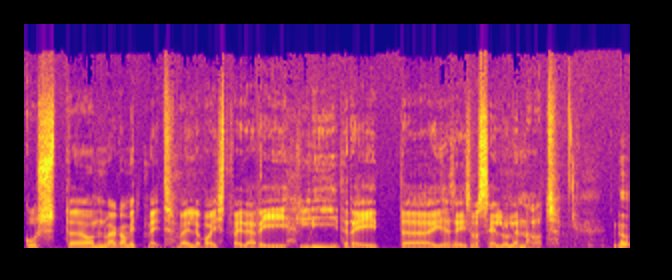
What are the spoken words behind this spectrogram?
kust äh, on väga mitmeid väljapaistvaid äriliidreid äh, iseseisvasse ellu lennanud. no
